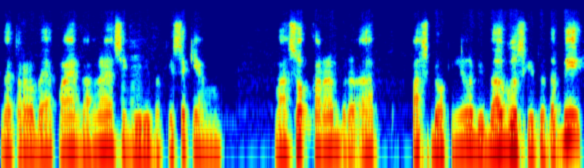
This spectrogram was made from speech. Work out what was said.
nggak terlalu banyak main karena si Giri hmm. Petisek yang masuk karena uh, pas blockingnya lebih bagus gitu. Tapi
